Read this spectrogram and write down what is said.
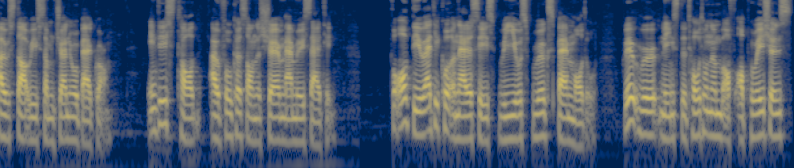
I will start with some general background. In this talk, I will focus on the shared memory setting. For all theoretical analysis, we use work span model, work means the total number of operations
